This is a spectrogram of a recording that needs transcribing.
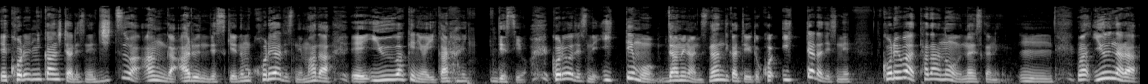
えー、これに関してはですね、実は案があるんですけれども、これはですね、まだ、えー、言うわけにはいかないんですよ。これをですね、言ってもダメなんです。なんでかというと、これ言ったらですね、これはただの、何ですかね、うん、まあ、言うなら、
